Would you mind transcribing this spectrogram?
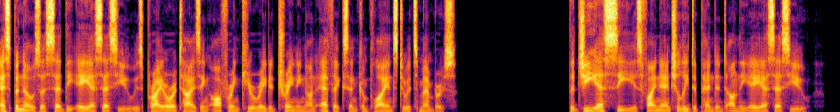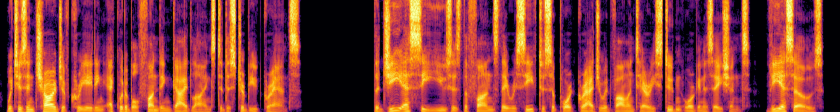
Espinoza said the ASSU is prioritizing offering curated training on ethics and compliance to its members. The GSC is financially dependent on the ASSU, which is in charge of creating equitable funding guidelines to distribute grants. The GSC uses the funds they receive to support graduate voluntary student organizations, VSOs,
